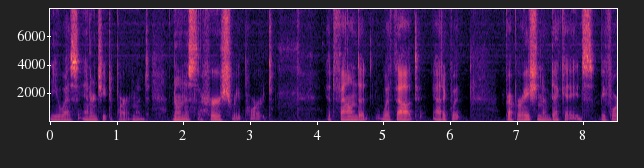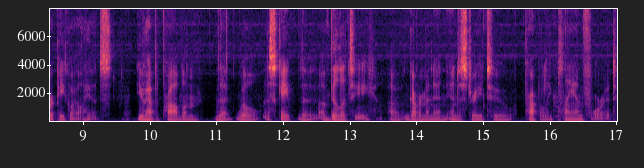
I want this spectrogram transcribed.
U.S. Energy Department, known as the Hirsch Report. It found that without adequate preparation of decades before peak oil hits, you have a problem that will escape the ability of government and industry to properly plan for it.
